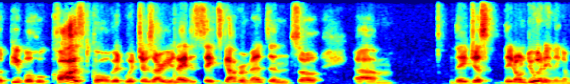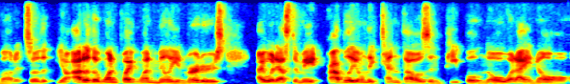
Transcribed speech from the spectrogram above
the people who caused COVID, which is our United States government. And so, um, they just they don't do anything about it so that you know out of the 1.1 million murders I would estimate probably only 10,000 people know what I know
